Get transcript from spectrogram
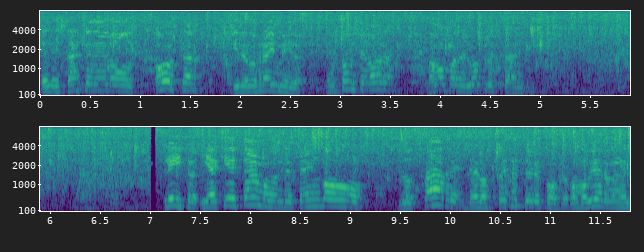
el estanque de los Oscar y de los Rey Midas. Entonces ahora vamos para el otro estanque. Listo y aquí estamos donde tengo los padres de los peces telescopios como vieron en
